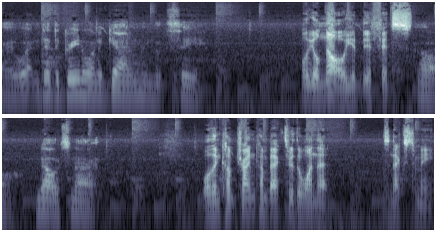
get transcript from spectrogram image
I went and did the green one again, and let's see. Well, you'll know if it's. Oh, no, it's not. Well, then come try and come back through the one that is next to me.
